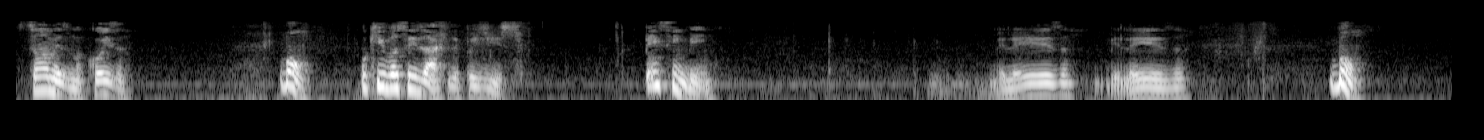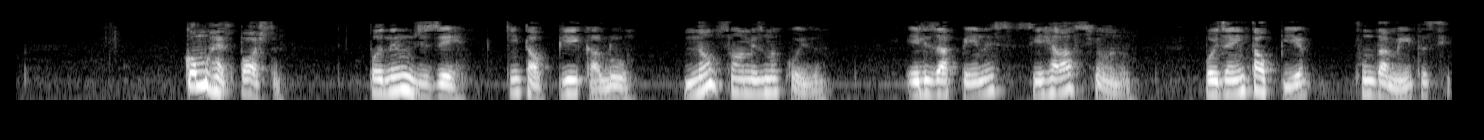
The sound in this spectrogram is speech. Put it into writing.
são a mesma coisa? Bom, o que vocês acham depois disso? Pensem bem. Beleza, beleza. Bom, como resposta, podemos dizer que entalpia e calor não são a mesma coisa. Eles apenas se relacionam, pois a entalpia fundamenta-se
